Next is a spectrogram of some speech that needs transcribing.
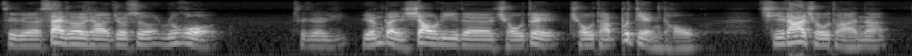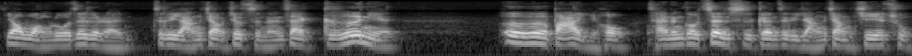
这个赛格威条款就是说，如果这个原本效力的球队球团不点头，其他球团呢要网罗这个人，这个洋将就只能在隔年二二八以后才能够正式跟这个洋将接触。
